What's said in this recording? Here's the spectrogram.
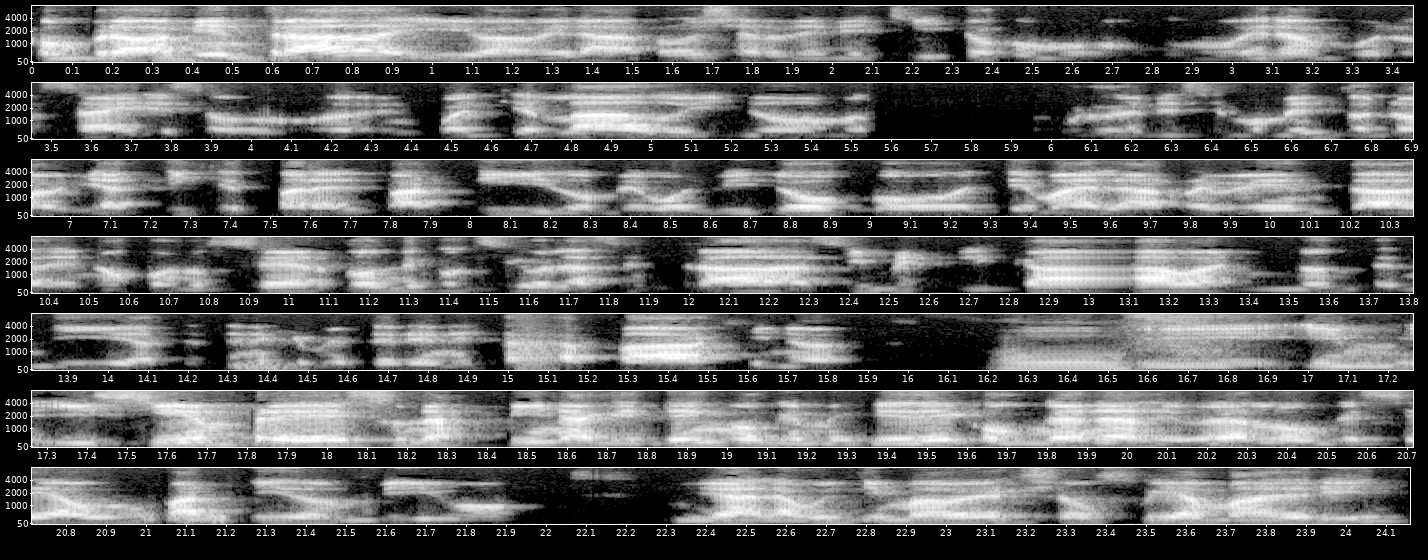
compraba mi entrada y iba a ver a Roger derechito como, como era en Buenos Aires o en cualquier lado y no en ese momento no había ticket para el partido, me volví loco, el tema de la reventa, de no conocer dónde consigo las entradas, y me explicaban, no entendía, te tenés que meter en esta página. Y, siempre es una espina que tengo que me quedé con ganas de verlo, aunque sea un partido en vivo. Mira, la última vez yo fui a Madrid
